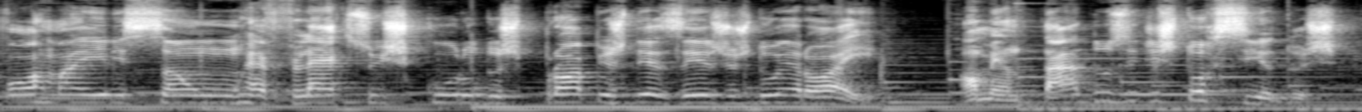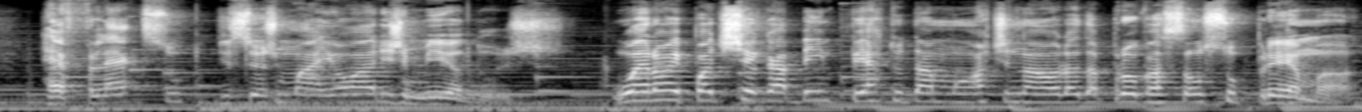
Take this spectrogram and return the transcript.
forma eles são um reflexo escuro dos próprios desejos do herói, aumentados e distorcidos, reflexo de seus maiores medos. O herói pode chegar bem perto da morte na hora da provação suprema,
